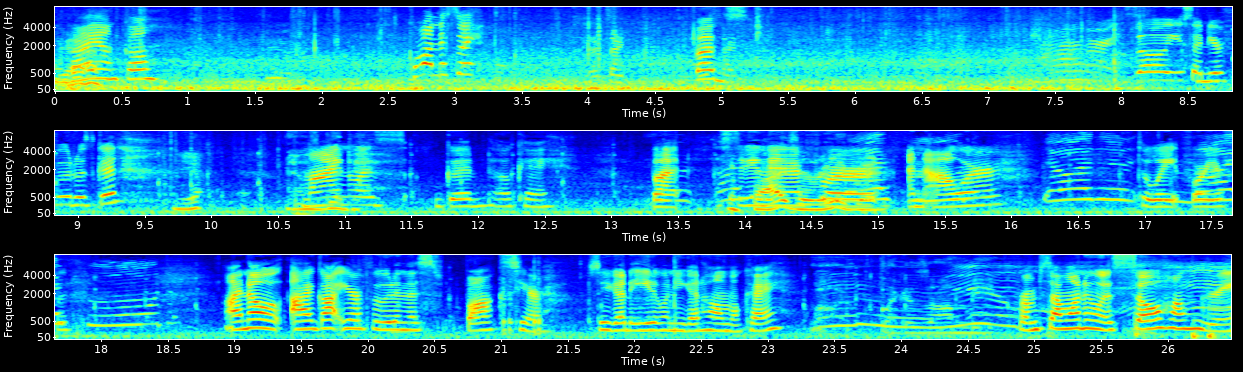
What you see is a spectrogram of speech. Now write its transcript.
Bye. Bye, Uncle. Come on this way. Like Bugs. Alright, so you said your food was good? Yeah. Mine was good, okay. But sitting fries there are for good. an hour. To wait for your my food. I know, I got your food in this box here. So you gotta eat it when you get home, okay? like a zombie. From someone who is so hungry.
